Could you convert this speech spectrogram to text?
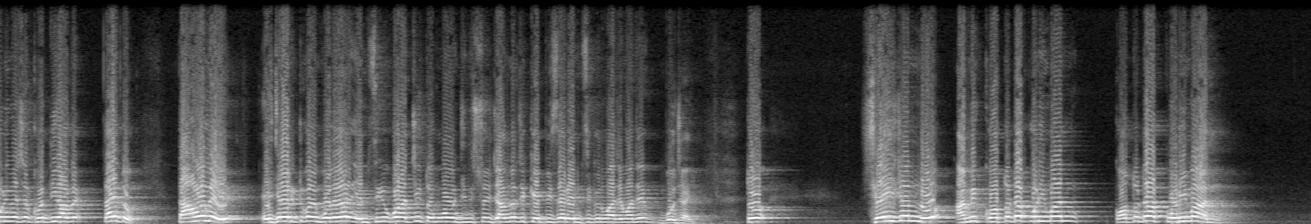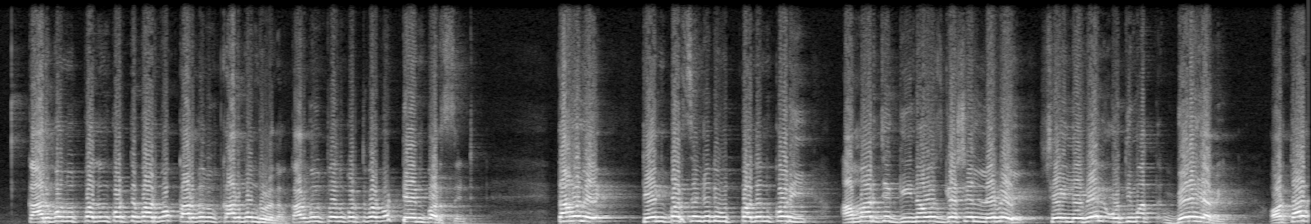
পরিবেশের ক্ষতি হবে, তাই তো? তাহলে এই জায়গায় একটু আমি বলে এমসিকিউ করাচ্ছি, তবুও জিনিসটা জানো যে কেপি স্যার এমসিকিউর মাঝে মাঝে বোঝাই। তো সেই জন্য আমি কতটা পরিমাণ কতটা পরিমাণ কার্বন উৎপাদন করতে পারব, কার্বন কার্বন ধরে নাও, কার্বন উৎপাদন করতে পারব টেন পার্সেন্ট তাহলে টেন পার্সেন্ট যদি উৎপাদন করি আমার যে গ্রিন হাউস গ্যাসের লেভেল সেই লেভেল অতিমাত্রা বেড়ে যাবে। অর্থাৎ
